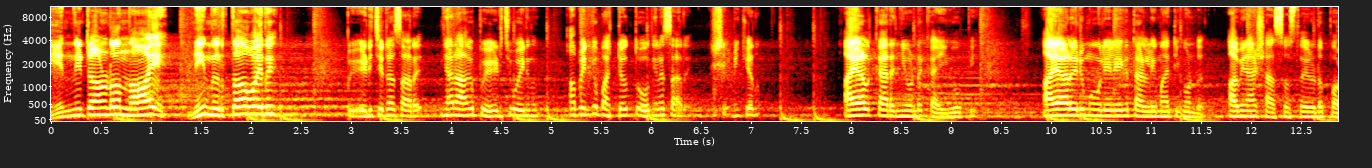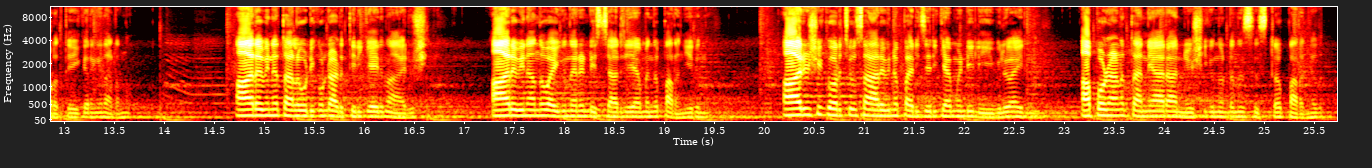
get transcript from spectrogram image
എന്നിട്ടാണോ നായേ നീ നിർത്താൻ പോയത്? പേടിച്ചിട്ടാ സാറ് ഞാൻ ആകെ പേടിച്ചു പോയിരുന്നു. അപ്പം എനിക്ക് മറ്റൊന്നും തോന്നിയില്ല സാറ് ക്ഷമിക്കണം. അയാൾ കരഞ്ഞുകൊണ്ട് കൈകൂപ്പി. അയാൾ ഒരു മൂലയിലേക്ക് തള്ളി മാറ്റിക്കൊണ്ട് അവിനാശ് അസ്വസ്ഥതയോടെ പുറത്തേക്ക് ഇറങ്ങി നടന്നു. ആരവിനെ തലോടിക്കൊണ്ട് അടുത്തിരിക്കുകയായിരുന്നു ആരുഷി. ആരവിനെ അന്ന് വൈകുന്നേരം ഡിസ്ചാർജ് ചെയ്യാമെന്ന് പറഞ്ഞിരുന്നു. ആരുഷി കുറച്ച് ദിവസം ആരവിനെ പരിചരിക്കാൻ വേണ്ടി ലീവിലുമായിരുന്നു അപ്പോഴാണ് തന്നെ ആരും അന്വേഷിക്കുന്നുണ്ടെന്ന് സിസ്റ്റർ പറഞ്ഞത്.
